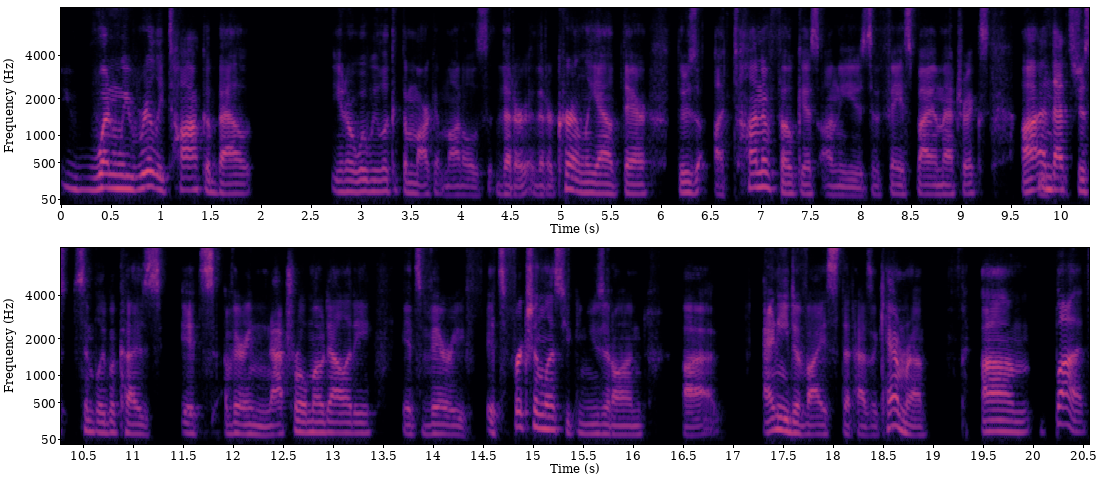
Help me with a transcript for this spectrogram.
when we really talk about you know when we look at the market models that are that are currently out there there's a ton of focus on the use of face biometrics uh, and mm-hmm. that's just simply because it's a very natural modality. It's very it's frictionless. You can use it on uh, any device that has a camera. Um, but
